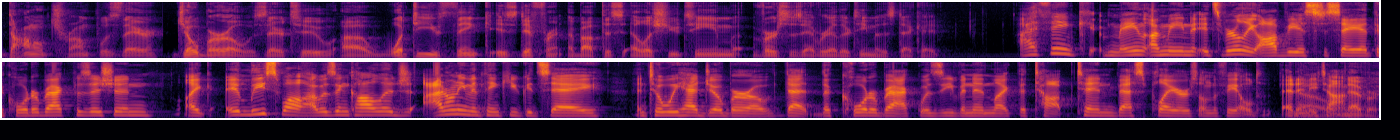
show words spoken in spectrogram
Donald Trump was there. Joe Burrow was there too. Uh, what do you think is different about this LSU team versus every other team of this decade? I think main I mean, it's really obvious to say at the quarterback position, like at least while I was in college, I don't even think you could say until we had Joe Burrow that the quarterback was even in like the top 10 best players on the field at any time. Never.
